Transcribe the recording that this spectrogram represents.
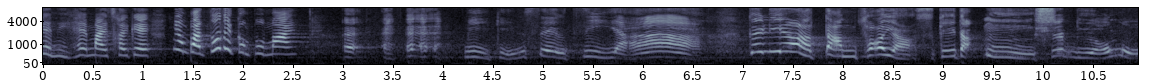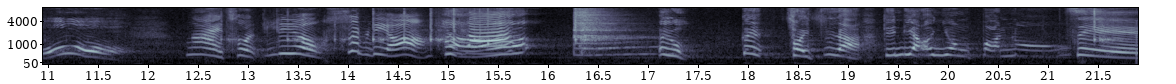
既然你系卖菜嘅，用白做的讲不卖。诶诶诶诶，你见小姐呀，嗰俩淡菜呀是几多？五十两哦，爱出六十两。好？哎呦，嗰菜子啊，佢两样办哦。这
